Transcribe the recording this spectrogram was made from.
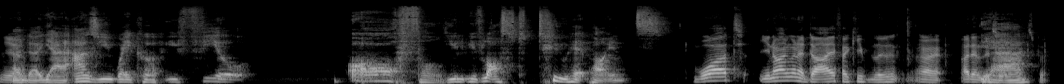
Yeah. And uh, yeah, as you wake up, you feel awful. You, you've lost two hit points. what? You know I'm gonna die if I keep losing. All right. I didn't lose Yeah. once, but.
